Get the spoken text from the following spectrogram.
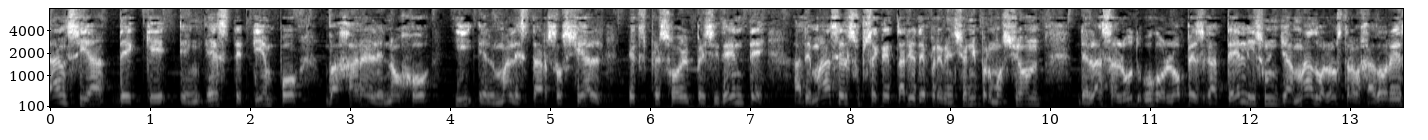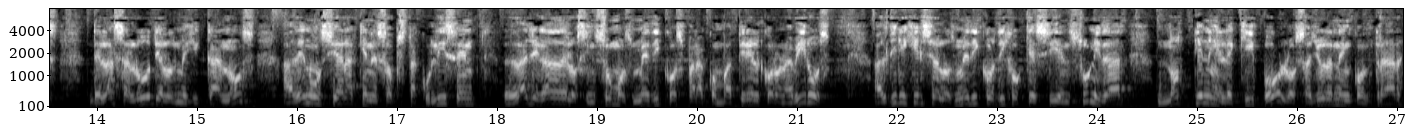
ansia de que en este tiempo bajara el enojo y el malestar social, expresó el presidente. Además, el subsecretario de Prevención y Promoción de la Salud, Hugo López Gatel, hizo un llamado a los trabajadores de la salud y a los mexicanos a denunciar a quienes obstaculicen la llegada de los insumos médicos para combatir el coronavirus. Al dirigirse a los médicos dijo que si en su unidad no tienen el equipo, los ayudan a encontrar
